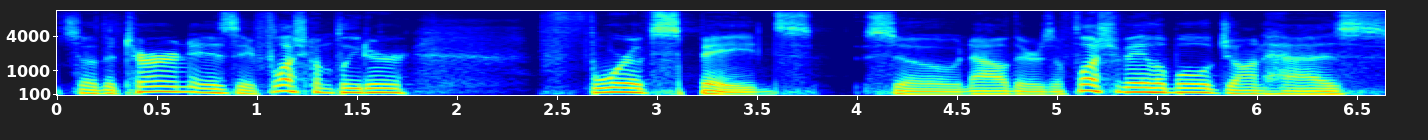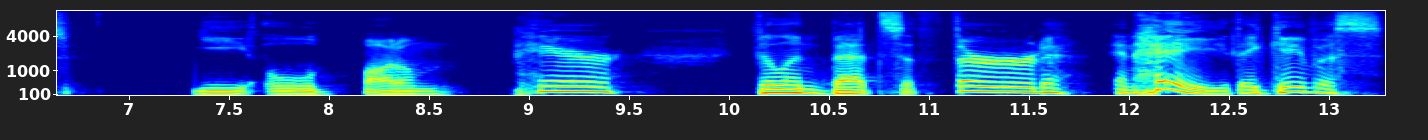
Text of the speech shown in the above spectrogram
So the turn is a flush completer, four of spades. So now there's a flush available. Jon has ye old bottom pair. Villain bets a third. And hey, they gave us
